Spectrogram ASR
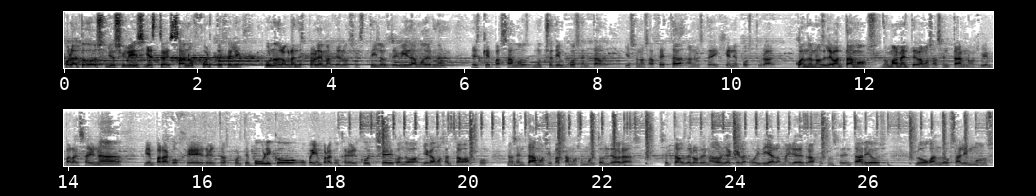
Hola a todos, yo soy Luis y esto es Sano, Fuerte, Feliz. Uno de los grandes problemas de los estilos de vida moderna es que pasamos mucho tiempo sentados y eso nos afecta a nuestra higiene postural. Cuando nos levantamos, normalmente vamos a sentarnos bien para desayunar, bien para coger el transporte público o bien para coger el coche. Cuando llegamos al trabajo, nos sentamos y pasamos un montón de horas sentados del ordenador, ya que hoy día la mayoría de trabajos son sedentarios. Luego cuando salimos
